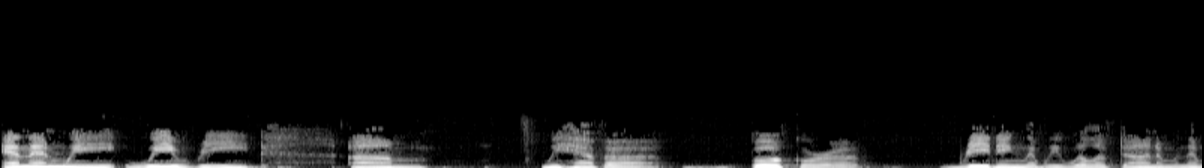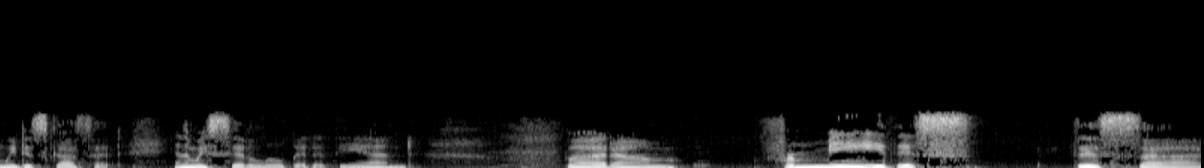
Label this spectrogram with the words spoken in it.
and then we we read. Um, we have a book or a reading that we will have done, and then we discuss it, and then we sit a little bit at the end. But um, for me, this this uh,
